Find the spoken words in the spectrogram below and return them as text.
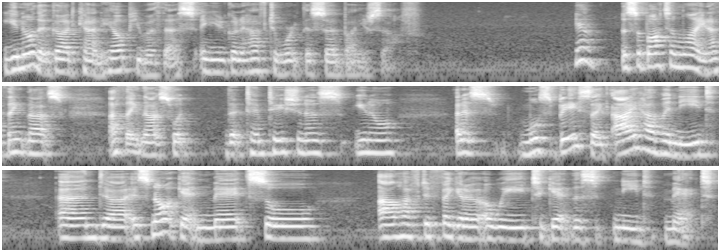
you know that God can't help you with this, and you're going to have to work this out by yourself. Yeah, it's the bottom line. I think that's, I think that's what that temptation is. You know, at its most basic. I have a need, and uh, it's not getting met, so I'll have to figure out a way to get this need met.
